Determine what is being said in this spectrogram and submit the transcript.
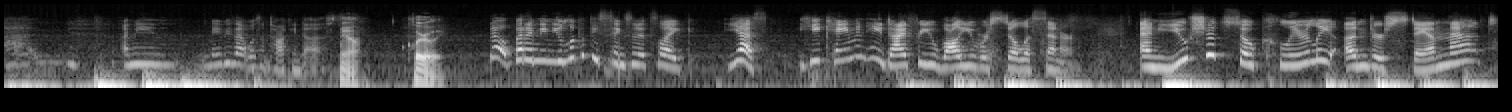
I, I mean, maybe that wasn't talking to us. Yeah, clearly. No, but I mean, you look at these things and it's like, yes, he came and he died for you while you were still a sinner. And you should so clearly understand that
